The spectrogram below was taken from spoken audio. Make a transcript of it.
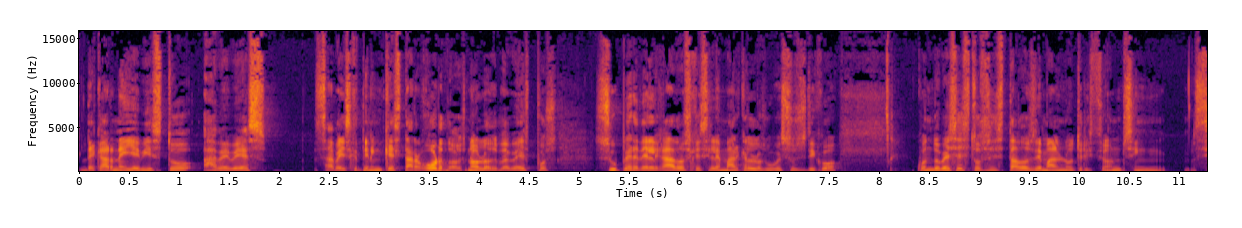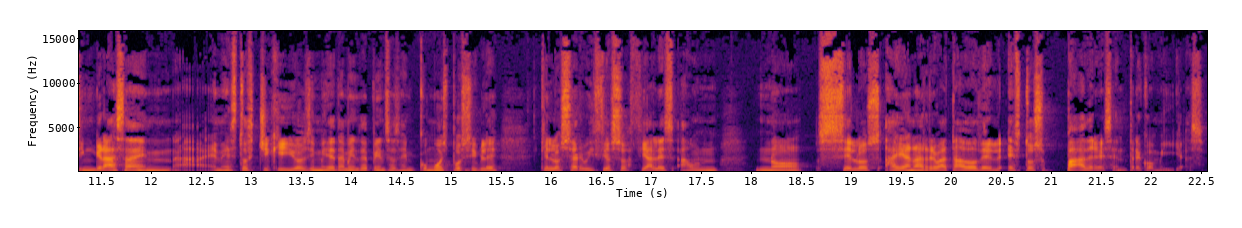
de carne y he visto a bebés, sabéis que tienen que estar gordos, ¿no? Los bebés, pues súper delgados, que se le marcan los huesos, digo, cuando ves estos estados de malnutrición sin, sin grasa en, en, estos chiquillos, inmediatamente piensas en cómo es posible que los servicios sociales aún no se los hayan arrebatado de estos padres, entre comillas.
